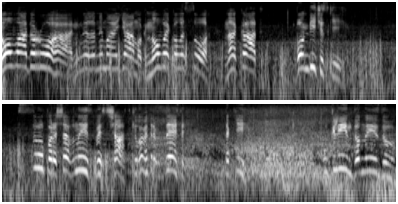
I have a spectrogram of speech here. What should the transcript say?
Нова дорога, немає ямок, нове колесо, накат бомбічний. Супер, ще вниз весь час, кілометрів 10. Такий уклін донизу.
